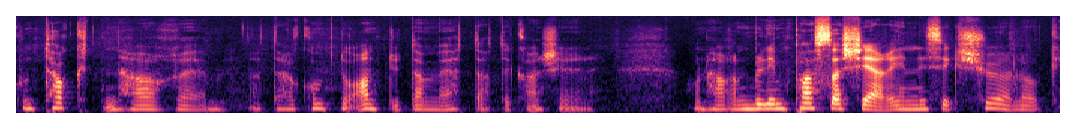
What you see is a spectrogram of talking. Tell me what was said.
kontakten har eh, At det har kommet noe annet ut av møtet. At det kanskje hun har en blindpassasjer inni seg sjøl òg,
